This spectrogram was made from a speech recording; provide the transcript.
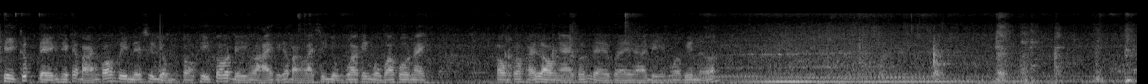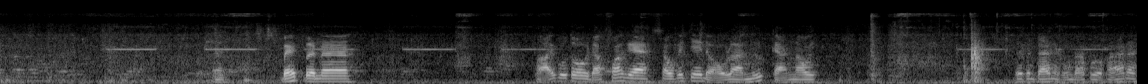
Khi cúp điện thì các bạn có pin để sử dụng còn khi có điện lại thì các bạn lại sử dụng qua cái nguồn 3V này không có phải lo ngại vấn đề về à, điện và pin nữa. Bếp bên à, phải của tôi đã khóa ga sau cái chế độ là nước cạn nồi. Bếp bên trái này cũng đã vừa phá đây.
